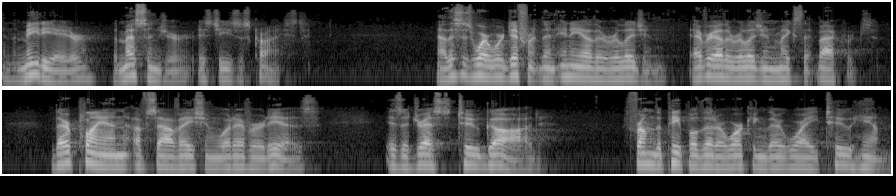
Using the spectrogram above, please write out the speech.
And the mediator, the messenger, is Jesus Christ. Now, this is where we're different than any other religion. Every other religion makes that backwards. Their plan of salvation, whatever it is, is addressed to God from the people that are working their way to Him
